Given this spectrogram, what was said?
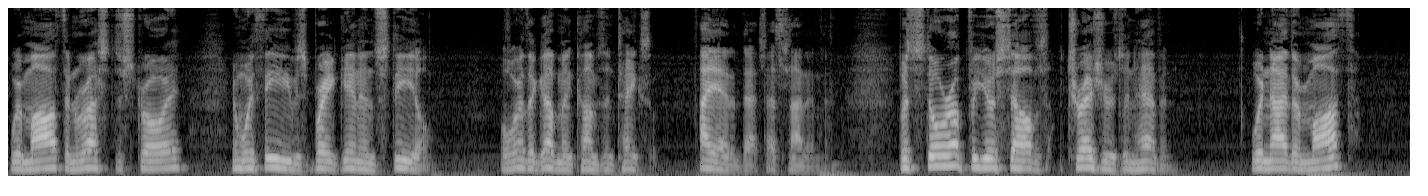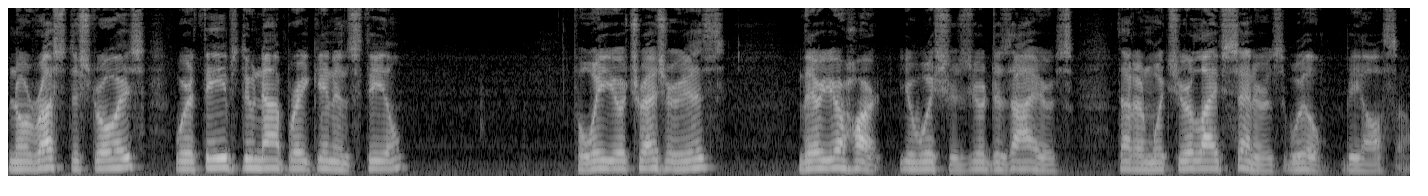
where moth and rust destroy, and where thieves break in and steal, or where the government comes and takes them. I added that. That's not in there. But store up for yourselves treasures in heaven, where neither moth nor rust destroys, where thieves do not break in and steal. For where your treasure is, there your heart, your wishes, your desires, that on which your life centers, will be also.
